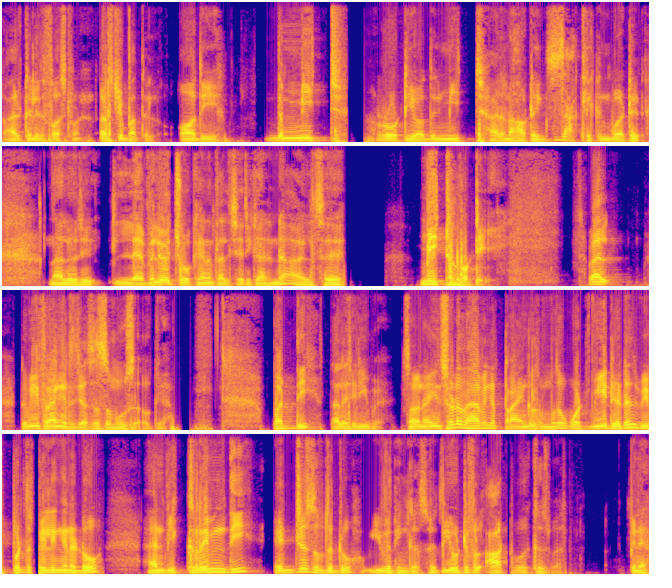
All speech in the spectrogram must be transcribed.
I'll tell you the first one, Archipatil, or the the meat roti or the meat. I don't know how to exactly convert it. നാലൊരു ലെവൽ വെച്ച് നോക്കുകയാണ് തലശ്ശേരിക്കാരൻ്റെ I'll say meat roti. Well. To be frank, it's just a samosa, okay? But the Thalassery way. So now instead of having a triangle samosa, what we did is we put the filling in a dough and we crimp the edges of the dough with fingers it's beautiful artwork as well. Pine,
